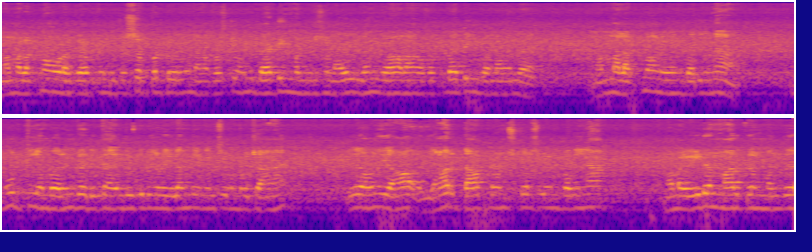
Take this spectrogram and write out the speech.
நம்ம லக்னோவோட கேப்டன் ரிஷப் பட்டு வந்து நாங்கள் ஃபஸ்ட்டு வந்து பேட்டிங் பண்ணிட்டு சொன்னார் இதன் நாங்கள் ஃபஸ்ட் பேட்டிங் பண்ணவங்க நம்ம லக்னோவில் வந்து பார்த்தீங்கன்னா நூற்றி எண்பது ரன் அடித்து ஐந்து விக்கெட்டுகளை இழந்து இன்னிங்ஸ் முடிச்சாங்க. இதில் வந்து யார் யார் டாப் ரன் ஸ்கோர்ஸ் பார்த்தீங்கன்னா நம்ம எய்டன் மார்க்கம் வந்து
